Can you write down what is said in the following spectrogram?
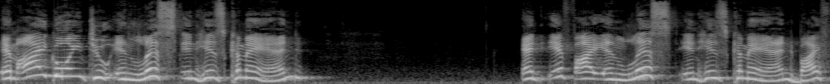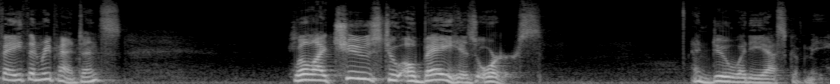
Am I going to enlist in his command? And if I enlist in his command by faith and repentance, will I choose to obey his orders and do what he asks of me?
